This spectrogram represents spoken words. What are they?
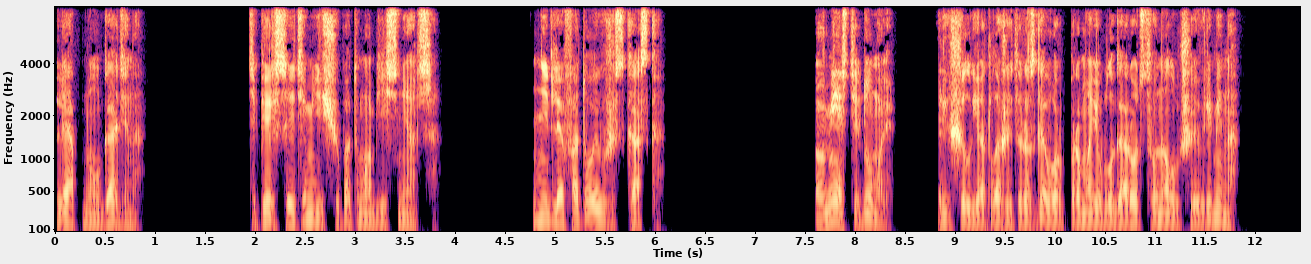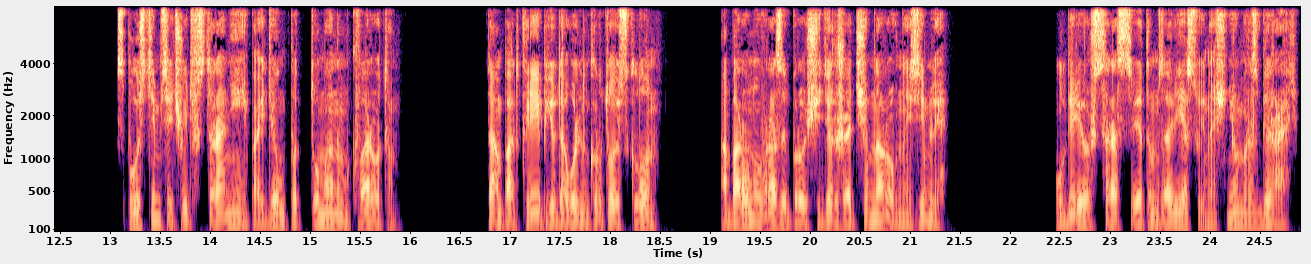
Ляпнул гадина. Теперь с этим еще потом объясняться. Не для Фатоев же сказка. «Вместе думали», — решил я отложить разговор про мое благородство на лучшие времена. Спустимся чуть в стороне и пойдем под туманом к воротам. Там под крепью довольно крутой склон, Оборону в разы проще держать, чем на ровной земле. Уберешь с рассветом завесу и начнем разбирать.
